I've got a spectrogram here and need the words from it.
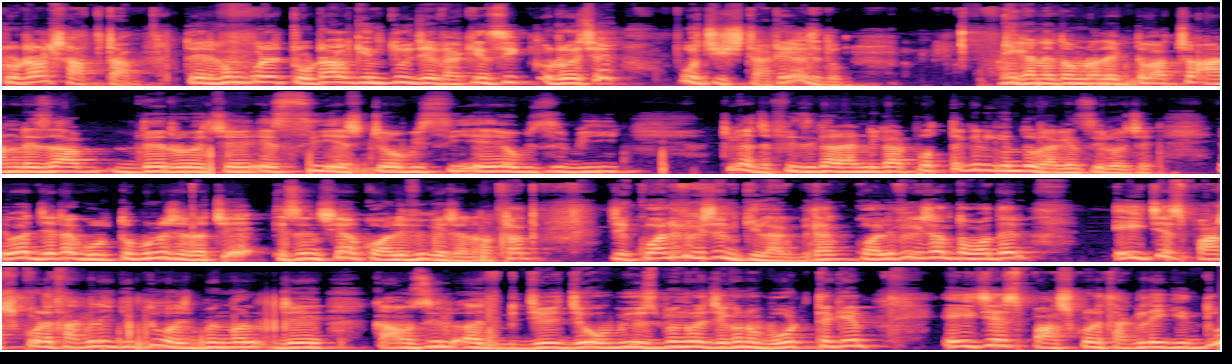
টোটাল সাতটা। তো এরকম করে টোটাল কিন্তু যে ভ্যাকেন্সি রয়েছে, পঁচিশটা, ঠিক আছে তো? এখানে তোমরা দেখতে পাচ্ছ আনরিজার্ভদের রয়েছে SC ST OBC A OBC B ঠিক আছে ফিজিক্যাল হ্যান্ডিক্যাপ প্রত্যেকেরই কিন্তু ভ্যাকেন্সি রয়েছে। এবার যেটা গুরুত্বপূর্ণ সেটা হচ্ছে এসেন্সিয়াল কোয়ালিফিকেশান অর্থাৎ যে কোয়ালিফিকেশান কী লাগবে? দেখো কোয়ালিফিকেশান তোমাদের এইচএস পাশ করে থাকলেই কিন্তু ওয়েস্ট বেঙ্গল যে কাউন্সিল যে যে ওয়েস্ট বেঙ্গলের যে কোনো বোর্ড থেকে এইচএস পাশ করে থাকলেই কিন্তু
